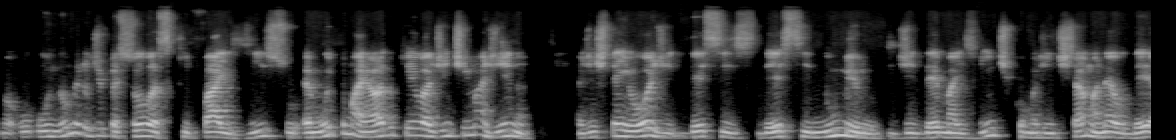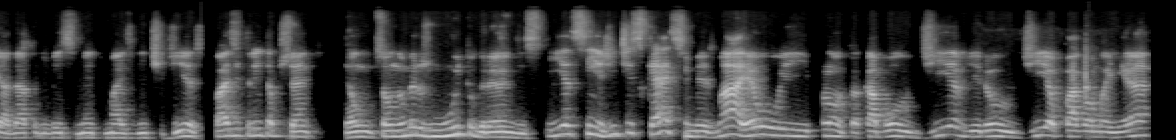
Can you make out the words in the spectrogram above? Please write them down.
O, o, número de pessoas que faz isso é muito maior do que a gente imagina. A gente tem hoje, desses, desse número de D mais 20, como a gente chama, né, o D, a data de vencimento mais 20 dias, quase 30%. Então, são números muito grandes. E assim, a gente esquece mesmo. Ah, eu e pronto, acabou o dia, virou o dia, eu pago amanhã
